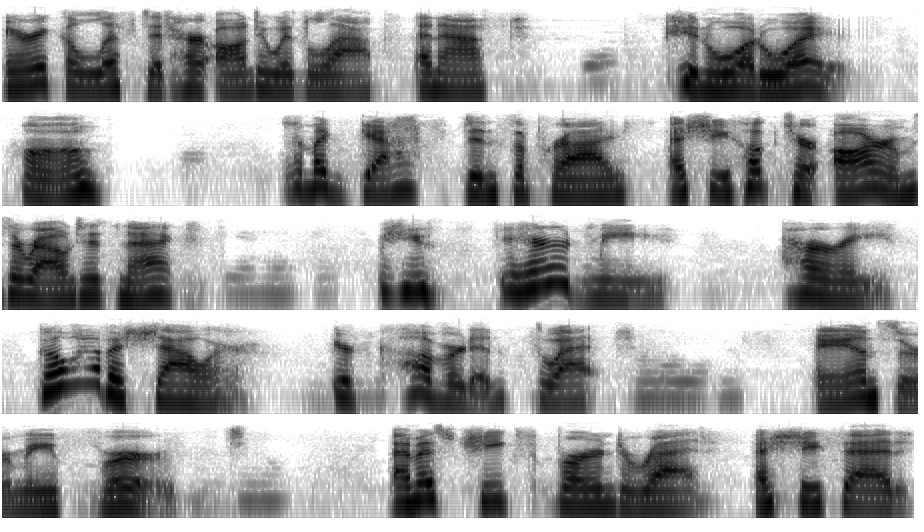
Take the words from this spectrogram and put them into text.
Eric lifted her onto his lap and asked, In what way? Huh? Emma gasped in surprise as she hooked her arms around his neck. You scared me. Hurry, go have a shower. You're covered in sweat. Answer me first. Emma's cheeks burned red as she said,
